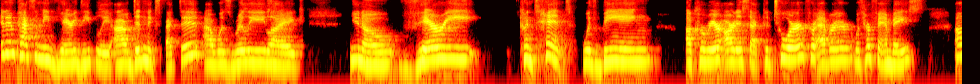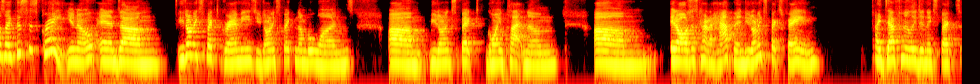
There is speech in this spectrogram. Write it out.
It impacted me very deeply. I didn't expect it. I was really like, you know, very content with being a career artist that could tour forever with her fan base. I was like, this is great, you know, and um, you don't expect Grammys, you don't expect number ones, um, you don't expect going platinum. Um, it all just kind of happened. You don't expect fame. I definitely didn't expect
